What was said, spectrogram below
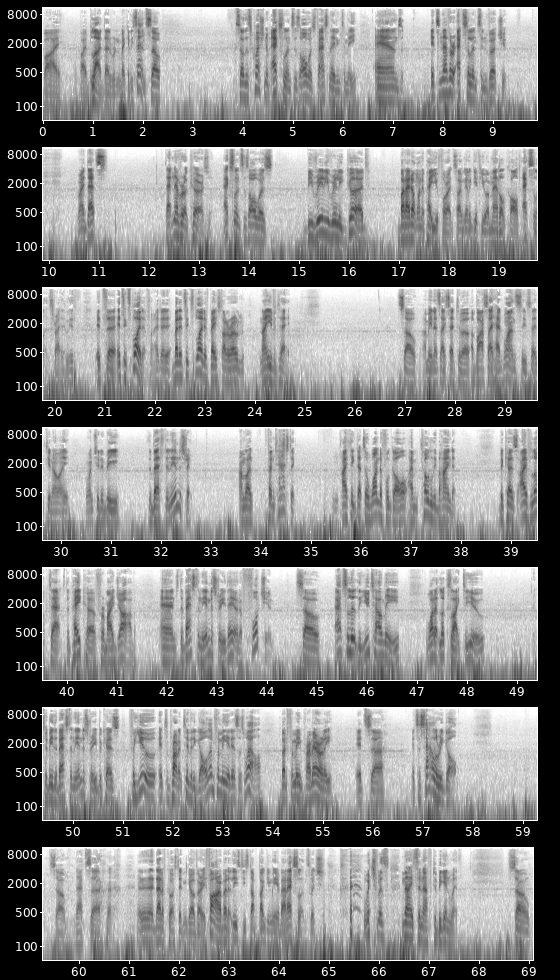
by by blood. That wouldn't make any sense. So so this question of excellence is always fascinating to me, and it's never excellence in virtue. Right? That's that never occurs. Excellence is always be really, really good, but I don't want to pay you for it, so I'm going to give you a medal called excellence. Right? I mean, it's uh, it's exploitive, right? But it's exploitive based on our own naivete. So, I mean, as I said to a, a boss I had once, he said, you know, I want you to be the best in the industry. I'm like, fantastic. I think that's a wonderful goal. I'm totally behind it. Because I've looked at the pay curve for my job, and the best in the industry, they earn a fortune. So, absolutely, you tell me what it looks like to you to be the best in the industry, because for you, it's a productivity goal, and for me, it is as well. But for me, primarily, it's, uh, it's a salary goal. So, that's, uh, And that, of course, didn't go very far, but at least he stopped bugging me about excellence, which, which was nice enough to begin with. So,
